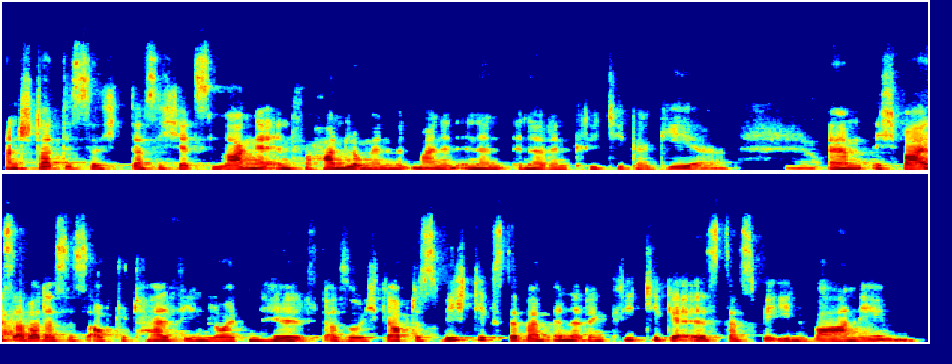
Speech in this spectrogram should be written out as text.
anstatt dass ich, dass ich jetzt lange in Verhandlungen mit meinen inneren, inneren Kritiker gehe. Ja. Ähm, ich weiß aber, dass es auch total vielen Leuten hilft. Also ich glaube, das Wichtigste beim inneren Kritiker ist, dass wir ihn wahrnehmen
